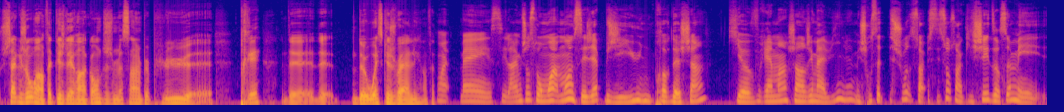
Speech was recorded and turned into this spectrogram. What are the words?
chaque jour, en fait, que je les rencontre, je me sens un peu plus euh, près de, de, où est-ce que je veux aller, en fait. Ouais, ben c'est la même chose pour moi. Moi, au cégep, j'ai eu une prof de chant qui a vraiment changé ma vie. Mais je trouve c'est sûr, c'est un cliché de dire ça, mais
